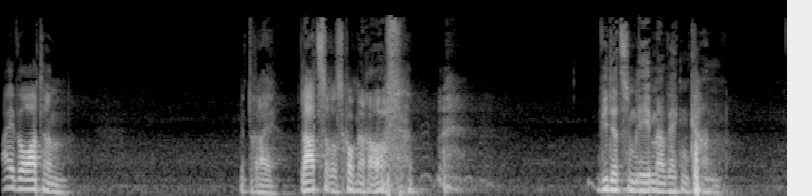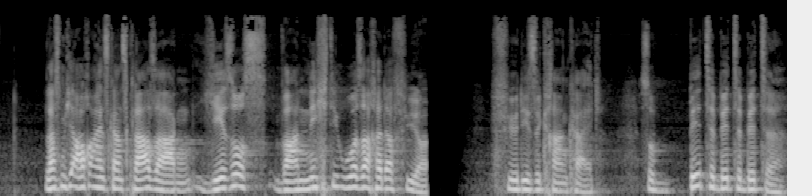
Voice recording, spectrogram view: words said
drei Worten, mit drei, Lazarus, komm heraus, wieder zum Leben erwecken kann. Lass mich auch eins ganz klar sagen, Jesus war nicht die Ursache dafür, für diese Krankheit. So bitte, bitte, bitte,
